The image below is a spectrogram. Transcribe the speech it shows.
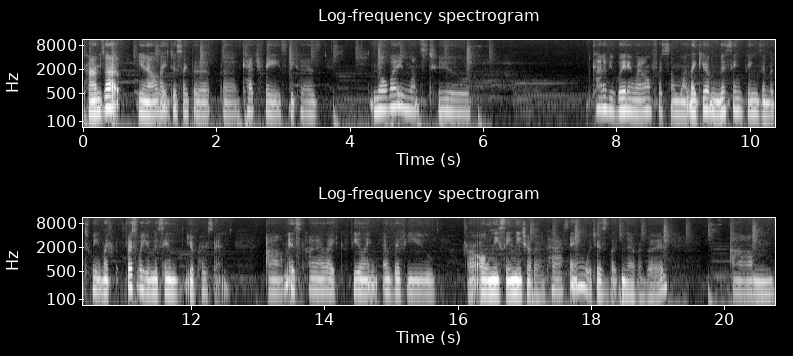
time's up. You know, like just like the, the catchphrase because nobody wants to kind of be waiting around for someone. Like you're missing things in between. Like first of all, you're missing your person. Um, it's kind of like feeling as if you are only seeing each other in passing, which is like never good. Um,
